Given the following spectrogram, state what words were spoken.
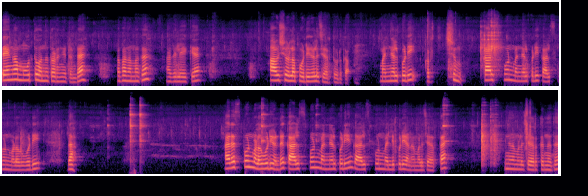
തേങ്ങ മൂത്ത് വന്ന് തുടങ്ങിയിട്ടുണ്ട്. അപ്പോൾ നമുക്ക് അതിലേക്ക് ആവശ്യമുള്ള പൊടികൾ ചേർത്ത് കൊടുക്കാം. മഞ്ഞൾപ്പൊടി കുറച്ചും കാൽ സ്പൂൺ മഞ്ഞൾപ്പൊടി കാൽ സ്പൂൺ മുളക് പൊടി. ഇതാ അര സ്പൂൺ മുളക് പൊടിയുണ്ട്. കാൽ സ്പൂൺ മഞ്ഞൾപ്പൊടിയും കാൽ സ്പൂൺ മല്ലിപ്പൊടിയാണ് നമ്മൾ ചേർത്തത് ഇനി നമ്മൾ ചേർക്കുന്നത്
